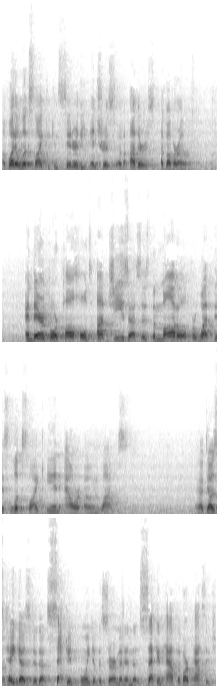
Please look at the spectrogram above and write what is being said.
of what it looks like to consider the interests of others above our own. And therefore, Paul holds up Jesus as the model for what this looks like in our own lives. And that does take us to the second point of the sermon and the second half of our passage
